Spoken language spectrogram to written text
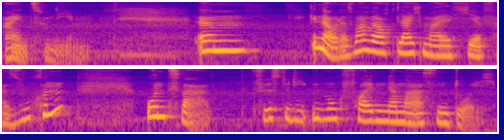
einzunehmen. Ähm, genau, das wollen wir auch gleich mal hier versuchen. Und zwar führst du die Übung folgendermaßen durch.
